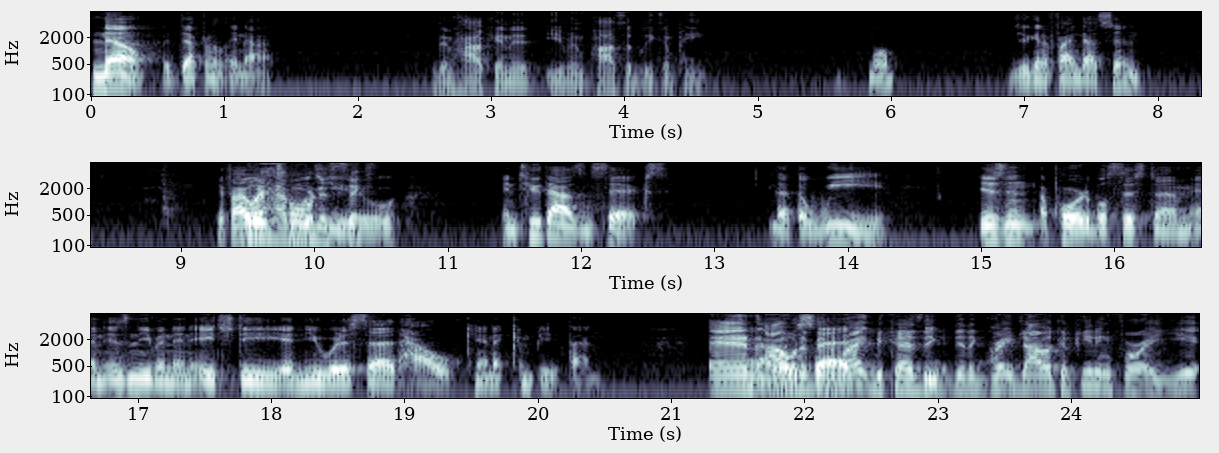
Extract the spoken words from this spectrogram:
No, definitely not. Then how can it even possibly compete? Well, you're gonna find out soon. If I would have told than six- you in 2006 that the Wii isn't a portable system and isn't even in HD, and you would have said, "How can it compete then?" And And I I would would've have been said- right because it did a great job of competing for a year.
